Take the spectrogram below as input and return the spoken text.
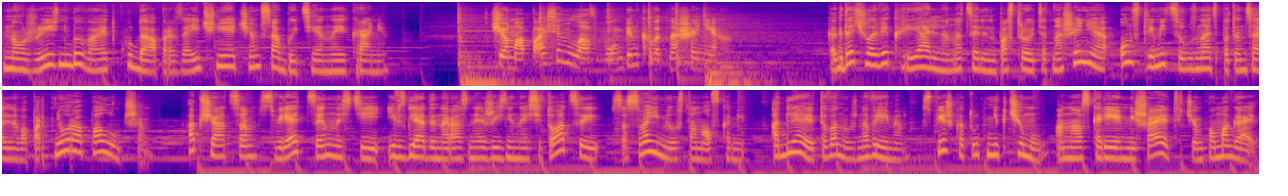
Но жизнь бывает куда прозаичнее, чем события на экране. Чем опасен лавбомбинг в отношениях? Когда человек реально нацелен построить отношения, он стремится узнать потенциального партнера получше, общаться, сверять ценности и взгляды на разные жизненные ситуации со своими установками – а для этого нужно время. Спешка тут ни к чему, она скорее мешает, чем помогает.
